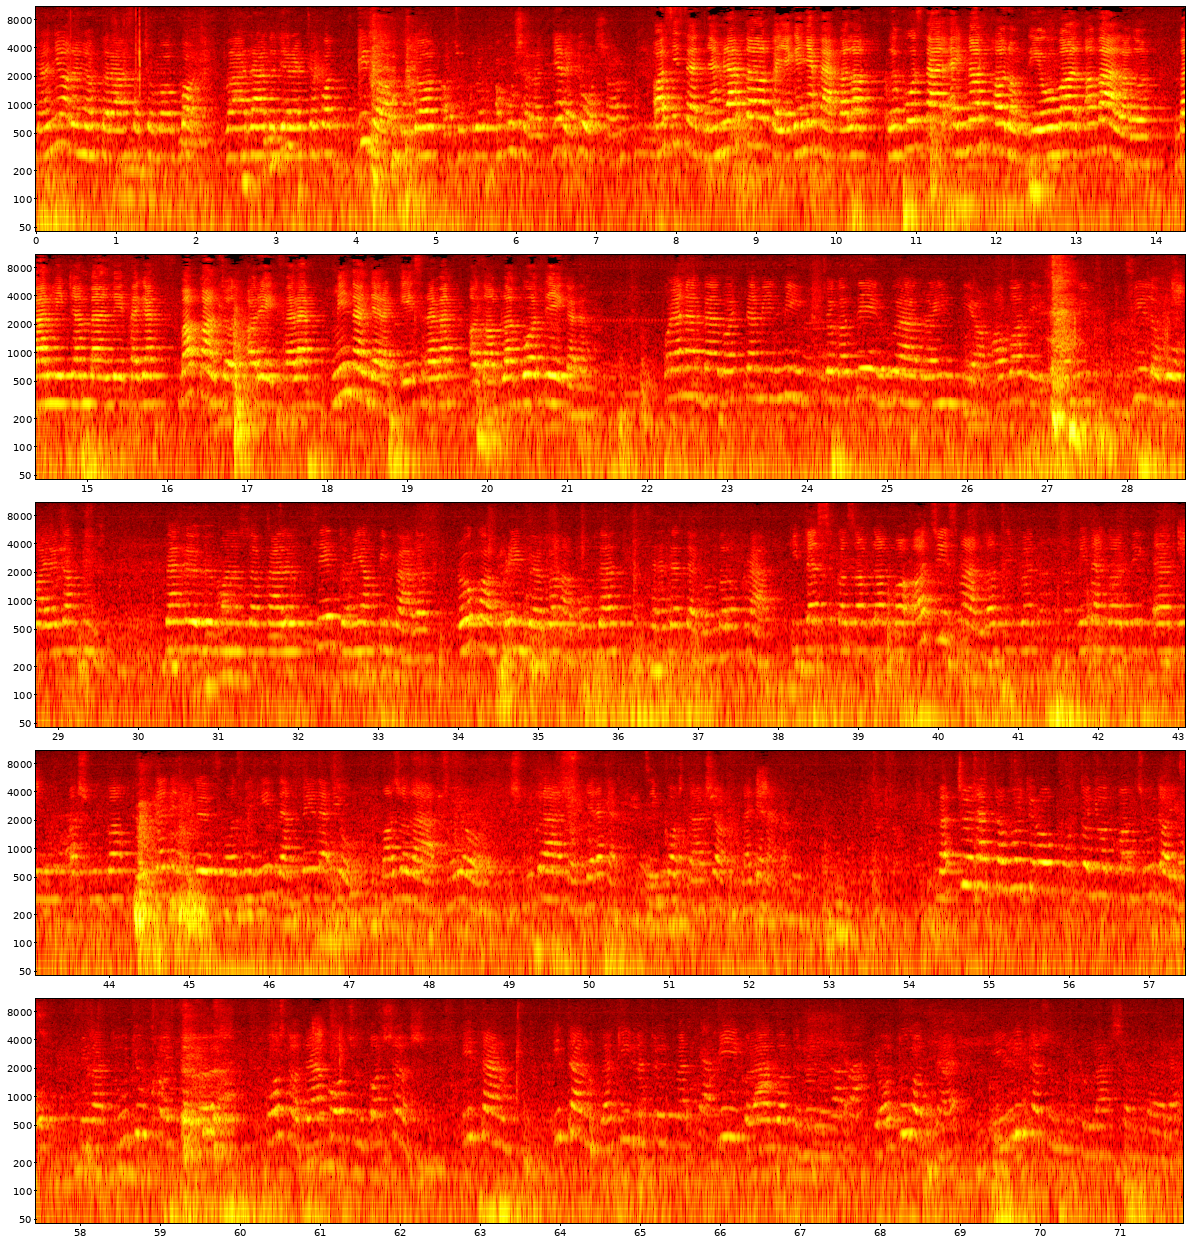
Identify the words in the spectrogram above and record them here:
mennyi aranyat találsz a csomagban? Vár rád a gyerekcsapat, ide oda a cukrot, a kosarat, gyere gyorsan! Azt hiszed, nem láttalak a jegenyefák alatt? Lopóztál egy nagy halomdióval a válladon. Bármi csendben lépeget, bakkancsod a rég fele, minden gyerek észrevett az ablakból tégedet. Olyan ember vagy te, mint mi, csak a szél ruhádra inti a havat és a víz, csillogó hajad a fűz. Behővő van a szakálod, széttömi a pipádat. Róka a prémből van a bundát, szeretettel gondolok rá. Kitesszük az ablakba a csizmát, lacibőn, minden addig elmélyünk a súlyba. Kemény időt hozni, mindenféle jó, mazsolás, jó, és migrálások, gyerekek, cinkos társak legyenek. Megcsőhet a magyaró kurtonyodban csuda jó, mivel tudjuk, hogy te lekilletődve, míg a lábba törölődve. Jól tudod te? Illik ez a Mikulás emberre.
